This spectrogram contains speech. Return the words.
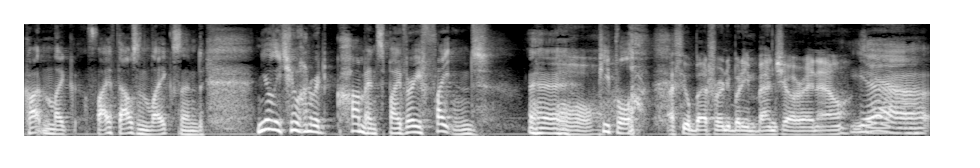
gotten like 5,000 likes and nearly 200 comments by very frightened uh, people. I feel bad for anybody in Banqiao right now. Yeah.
